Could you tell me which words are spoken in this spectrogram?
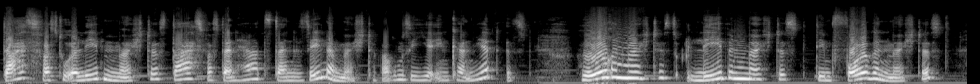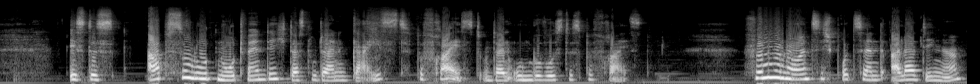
das, was du erleben möchtest, das, was dein Herz, deine Seele möchte, warum sie hier inkarniert ist, hören möchtest, leben möchtest, dem folgen möchtest, ist es absolut notwendig, dass du deinen Geist befreist und dein Unbewusstes befreist. 95% aller Dinge,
